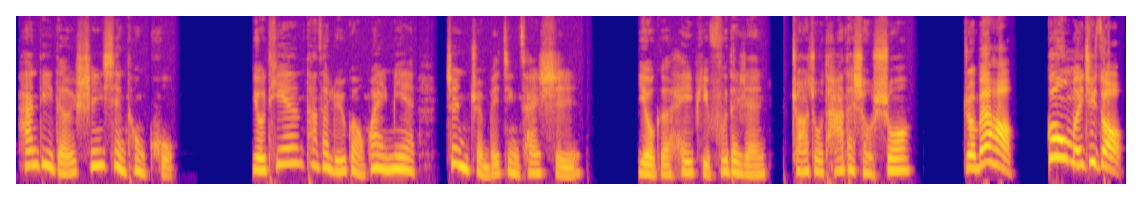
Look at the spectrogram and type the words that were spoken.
汉蒂德深陷痛苦。有天，他在旅馆外面正准备进餐时，有个黑皮肤的人抓住他的手说：“准备好，跟我们一起走，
